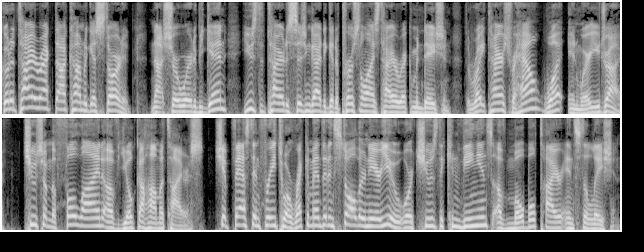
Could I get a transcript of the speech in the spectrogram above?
Go to TireRack.com to get started. Not sure where to begin? Use the Tire Decision Guide to get a personalized tire recommendation. The right tires for how, what, and where you drive. Choose from the full line of Yokohama tires. Ship fast and free to a recommended installer near you, or choose the convenience of mobile tire installation.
